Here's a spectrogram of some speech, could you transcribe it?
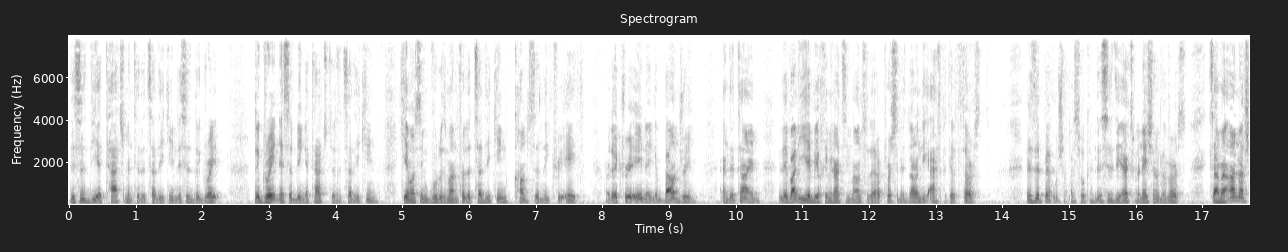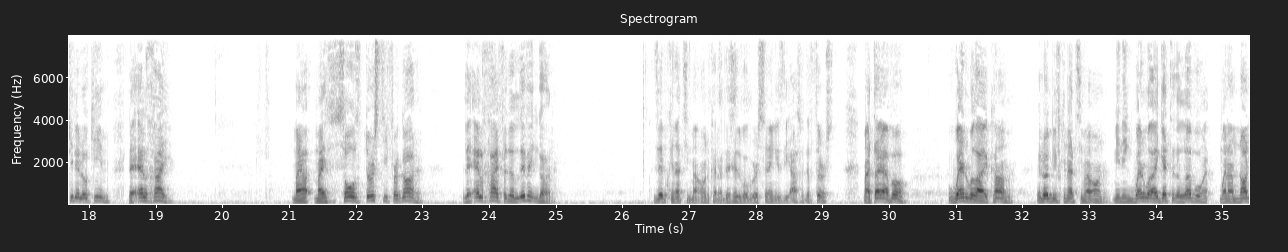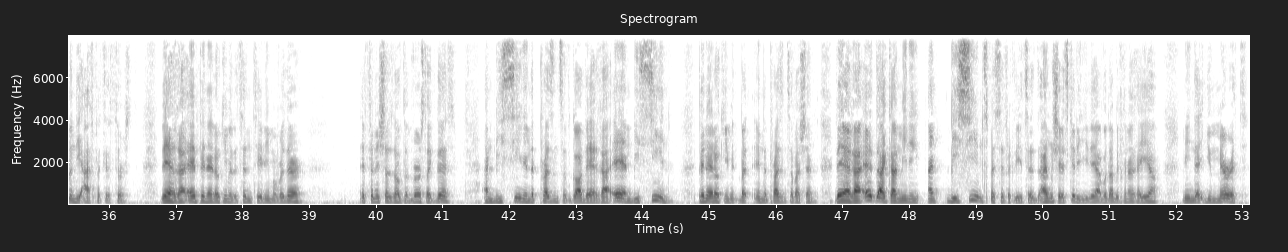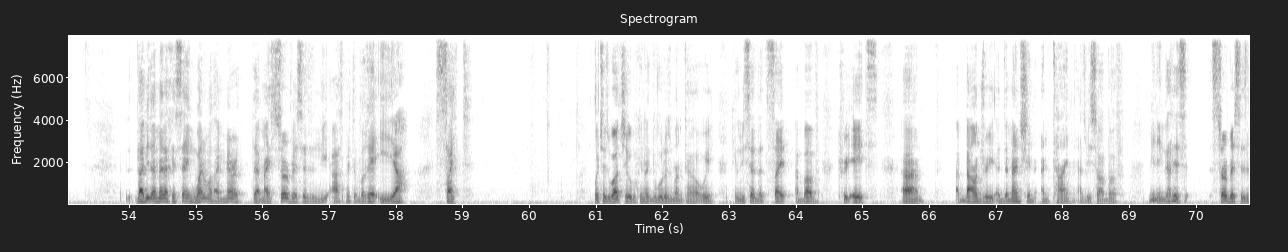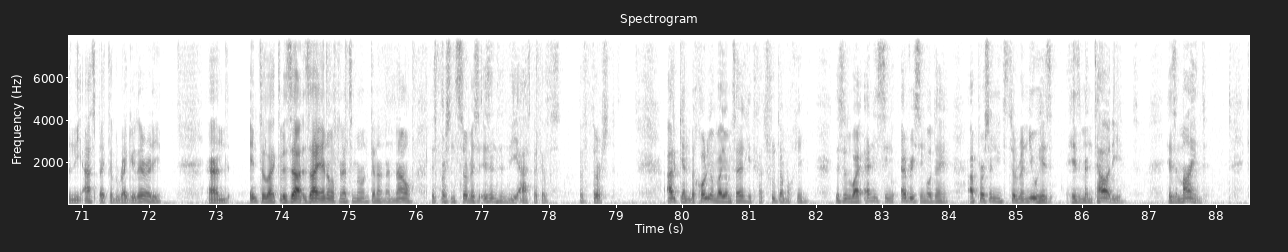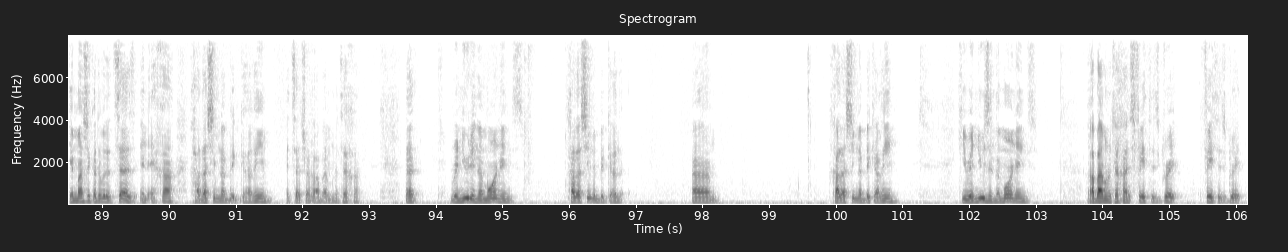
this is the attachment to the tzaddikim. This is the great, the greatness of being attached to the tzaddikim. For the tzaddikim constantly create or they're creating a boundary and the time, so that a person is not in the aspect of thirst. And this is the explanation of the verse. My, my soul's thirsty for God. For the living God. This is what we're saying is the aspect of thirst. When will I come? Meaning, when will I get to the level when I'm not in the aspect of thirst? Over there, it finishes off the verse like this and be seen in the presence of God. And be seen, but in the presence of Hashem. Meaning, and be seen specifically. It says, meaning that you merit. David HaMelech is saying, when will I merit that my service is in the aspect of re'iyah, sight? which is what because we said that sight above creates uh, a boundary, a dimension, and time, as we saw above, meaning that his service is in the aspect of regularity and intellect. Now this person's service isn't in the aspect of, of thirst. This is why any single, every single day, a person needs to renew his, his mentality, his mind. It says in Echa, etc. That renewed in the mornings, um, Chadashim he renews in the mornings. Rabbi Munatecha, his faith is great. Faith is great.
